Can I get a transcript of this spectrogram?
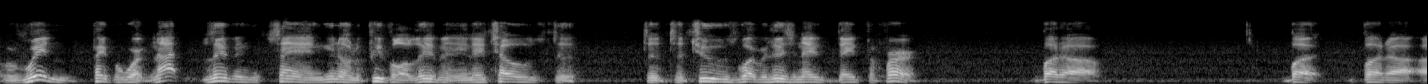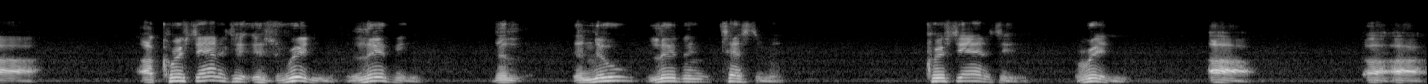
written paperwork, not living saying, you know, the people are living and they chose to to to choose what religion they they prefer. But uh but but uh uh uh Christianity is written, living, the the new living testament. Christianity written, uh uh uh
